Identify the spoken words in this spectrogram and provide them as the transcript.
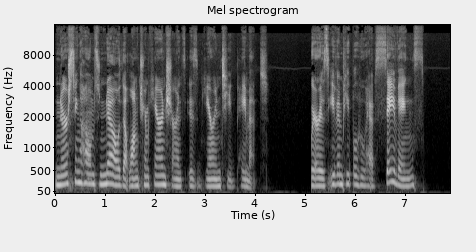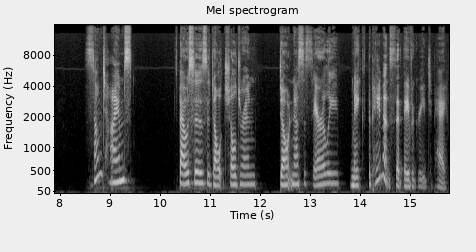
nursing homes know that long term care insurance is guaranteed payment. Whereas even people who have savings, sometimes spouses, adult children don't necessarily make the payments that they've agreed to pay.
